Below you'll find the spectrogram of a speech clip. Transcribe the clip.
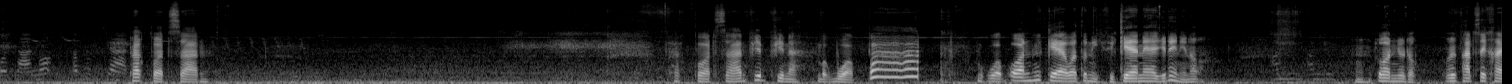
กดสารเนาะกับธรรมชาติพักปลอดสารพักปลอดสารพิษพี่นะบักบวบป๊าดบักบวบอ่อนคือแกว่าตัวนี้สิแกแน่อยู่ได้นี่เนาะอืมอ่อนอยู่ดอกเอาไปพัดใส่ไข่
